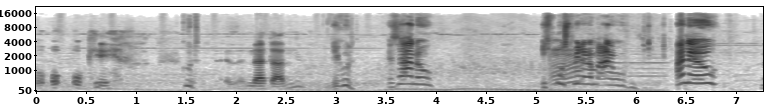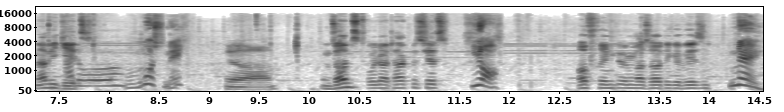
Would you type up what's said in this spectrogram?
O o okay. Gut. Na dann. Ja, gut. Sano. Ich muss später nochmal anrufen. Hallo. Na, wie geht's? Muss nicht. Ja. Und sonst, ruhiger Tag bis jetzt? Ja. Aufregend irgendwas heute gewesen? Nee.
